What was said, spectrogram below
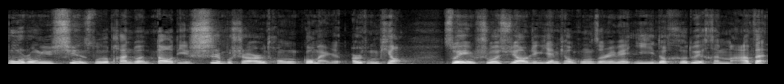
不容易迅速的判断到底是不是儿童购买人儿童票，所以说需要这个验票工作人员一一的核对，很麻烦，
